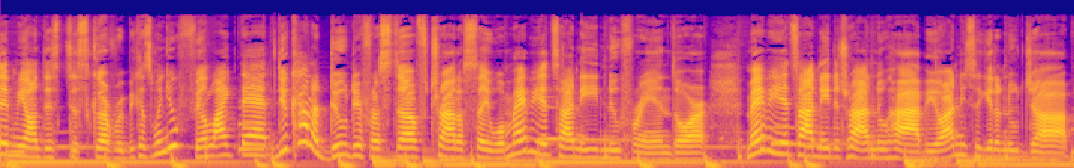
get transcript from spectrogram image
set me on this discovery because when you feel like that, you kind of do different stuff, trying to say, well, maybe it's I need new friends, or maybe it's I need to try a new hobby, or I need to get a new job.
